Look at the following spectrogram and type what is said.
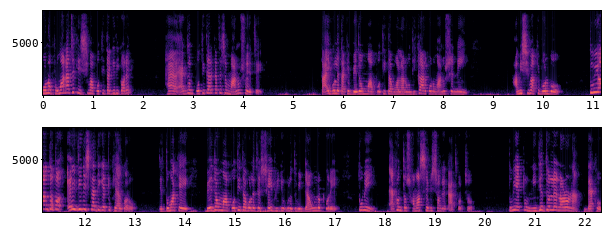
কোনো প্রমাণ আছে কি সীমা পতিতাগিরি করে? হ্যাঁ একজন পতিতার কাছে সে মানুষ হয়েছে। তাই বলে তাকে বেজম্মা পতিতা বলার অধিকার কোনো মানুষের নেই। আমি সীমাকে বলব, তুমি অন্তত এই জিনিসটার দিকে একটু খেয়াল করো, যে তোমাকে বেজম্মা পতিতা বলেছে সেই ভিডিওগুলো তুমি ডাউনলোড করে তুমি এখন তো সমাজসেবীর সঙ্গে কাজ করছ। তুমি একটু নিজের জন্য লড়ো না, দেখো।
